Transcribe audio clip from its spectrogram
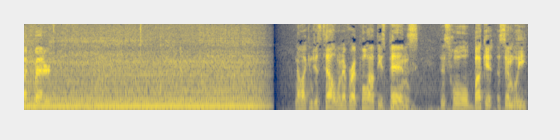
Much better. I can just tell whenever I pull out these pins, this whole bucket assembly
